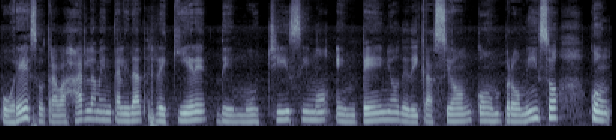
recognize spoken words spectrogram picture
Por eso trabajar la mentalidad requiere de muchísimo empeño, dedicación, compromiso con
